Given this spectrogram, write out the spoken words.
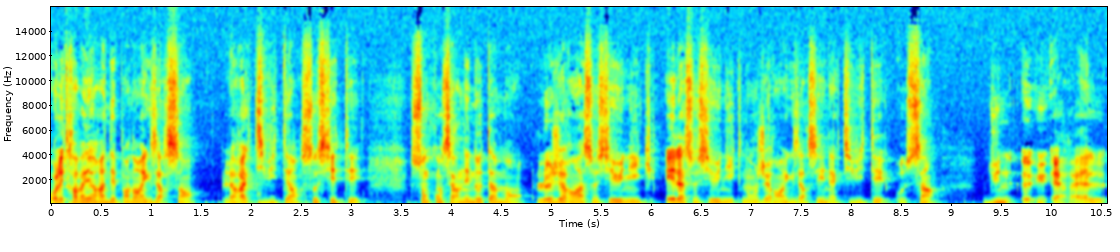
Pour les travailleurs indépendants exerçant leur activité en société, sont concernés notamment le gérant associé unique et l'associé unique non gérant exercer une activité au sein d'une EURL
